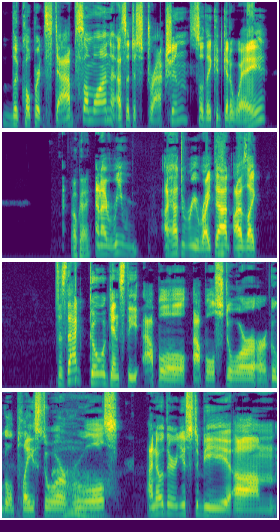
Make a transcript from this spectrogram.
the culprit stabbed someone as a distraction so they could get away, Okay. and I re I had to rewrite that. I was like, does that go against the Apple Apple Store or Google Play Store Oh. rules? I know there used to be um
